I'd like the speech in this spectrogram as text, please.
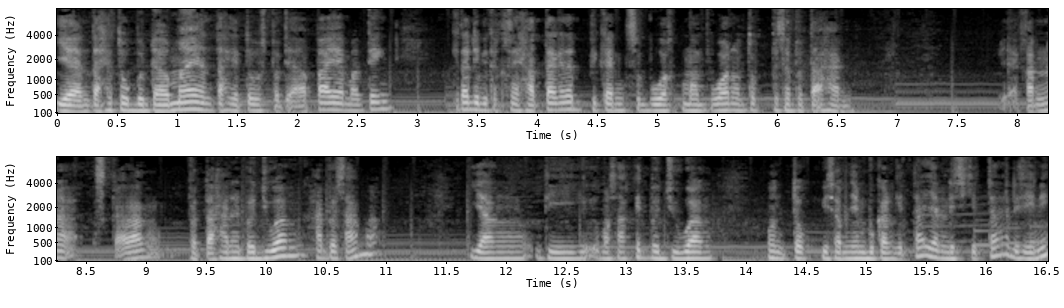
Ya entah itu berdamai entah itu seperti apa. Yang penting kita diberikan kesehatan kita diberikan sebuah kemampuan untuk bisa bertahan ya karena sekarang bertahan dan berjuang hampir sama. Yang di rumah sakit berjuang untuk bisa menyembuhkan kita yang di kita di sini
